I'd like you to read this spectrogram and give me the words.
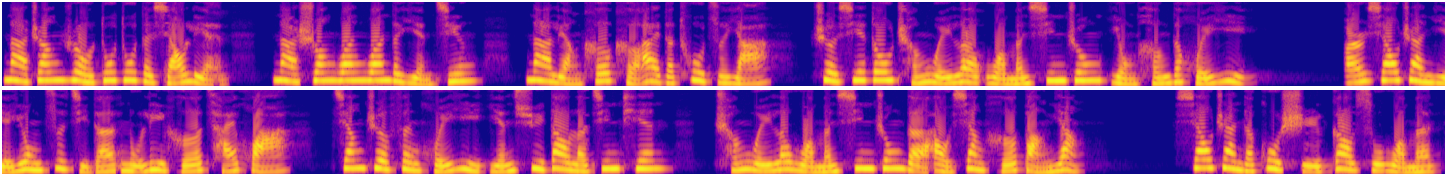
那张肉嘟嘟的小脸，那双弯弯的眼睛，那两颗可爱的兔子牙，这些都成为了我们心中永恒的回忆。而肖战也用自己的努力和才华，将这份回忆延续到了今天，成为了我们心中的偶像和榜样。肖战的故事告诉我们，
